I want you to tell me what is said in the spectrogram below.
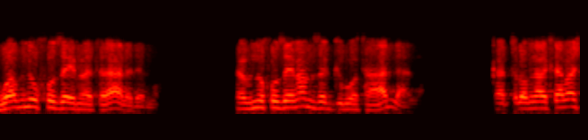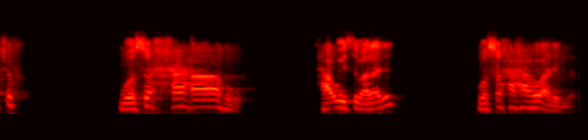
ወብኑ ኹዘይመተ አለ ደግሞ። እብኑ ኹዘይማም ዘግቦታል አለ። ቀጥሎ ምን አልከታባችሁ ወሶሐሁ ሀኡ ይስባል አይደል? ወሶሐሁ አይደለም።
